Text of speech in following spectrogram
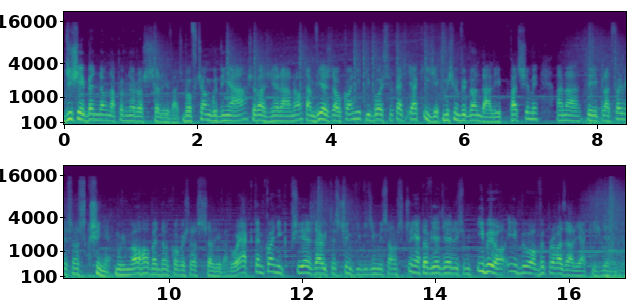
dzisiaj będą na pewno rozstrzeliwać, bo w ciągu dnia, przeważnie rano, tam wjeżdżał konik i było słychać jak idzie. Myśmy wyglądali, patrzymy, a na tej platformie są skrzynie. Mówimy, oho, będą kogoś rozstrzeliwać. Bo jak ten konik przyjeżdżał i te skrzynki widzimy są skrzynie, to wiedzieliśmy i było, i było, wyprowadzali jakiś więzień.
